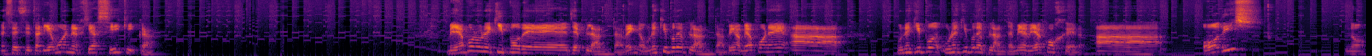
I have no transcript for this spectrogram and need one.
Necesitaríamos energía psíquica. Me voy a poner un equipo de, planta. Venga, un equipo de planta. Venga, me voy a poner a... Un equipo, un equipo de planta. Mira, me voy a coger a... Odish. No.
